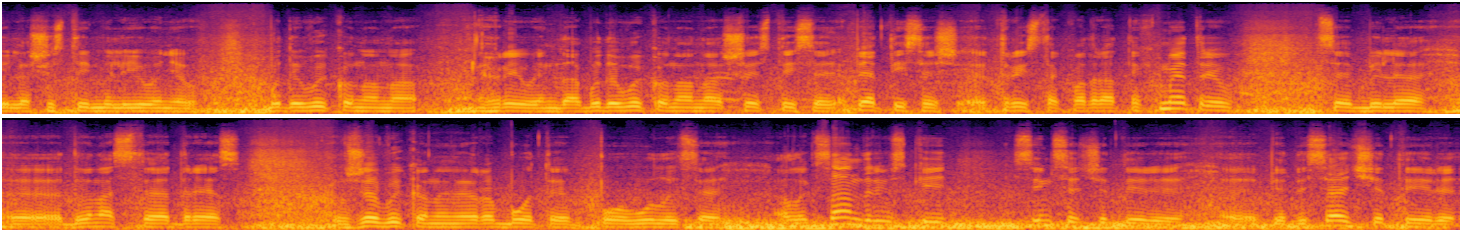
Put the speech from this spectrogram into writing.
Е, Біля 6 мільйонів буде виконано гривень, да, буде виконано 6 тисяч, 5 тисяч 300 квадратних метрів. Це біля е, 12 адрес. Вже виконані роботи по вулиці Олександрівській, 74, е, 54.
